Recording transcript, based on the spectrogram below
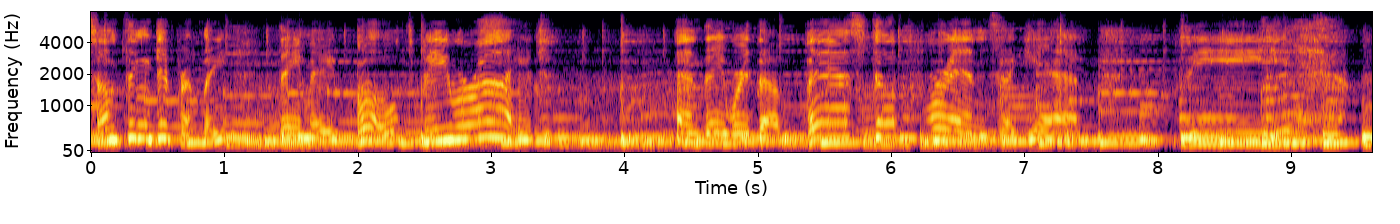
something differently, they may both be right. And they were the best of friends again. The end.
